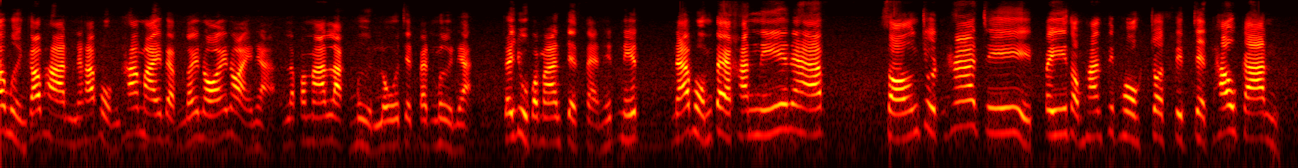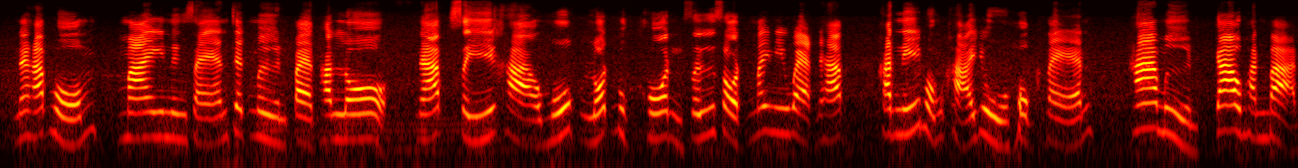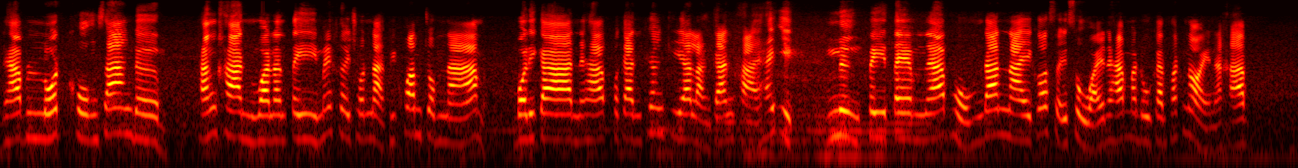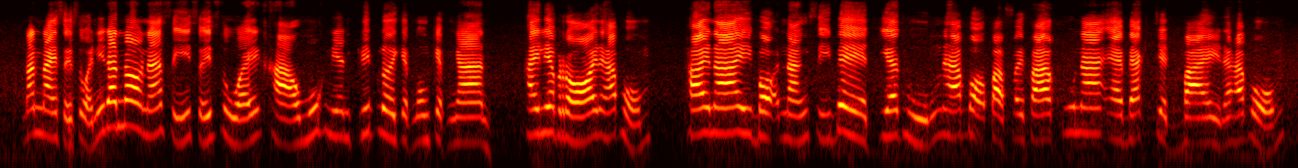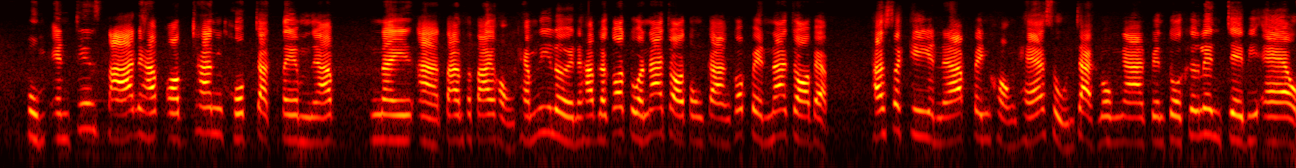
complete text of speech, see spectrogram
699,000 นะครับผมถ้าไม้แบบน้อยๆ หน่อยเนี่ยประมาณหลักหมื่นโล 7-8,000เนี่ยจะอยู่ประมาณ 700,000 นิดๆ นะผมแต่คันนี้นะครับ 2.5G ปี 2016 จด 17 เท่ากันนะครับผม ไม่178,000โลนะครับ สีขาวมุกรถบุคคล ซื้อสดไม่มีแวดนะครับ คันนี้ผมขายอยู่659,000บาทนะครับรถโครงสร้างเดิม ทั้งคันวารันตี ไม่เคยชนหนักพลิกคว่ำจมน้ำบริการนะครับ ประกันเครื่องเกียร์หลังการขายให้อีก 1 ปีเต็มนะครับผมด้านในก็สวยๆนะครับ มาดูกันสักหน่อยนะครับด้านในสวยๆ นี่ด้านนอกนะ สีสวยๆ ขาวมุกเนียนกริปเลยเก็บงงเก็บงาน ให้เรียบร้อยนะครับผมภายในเบาะหนังสีเบจเกียร์ถุงนะครับเบาะปรับไฟฟ้าคู่หน้าแอร์แบ็ก7ใบนะครับผมปุ่ม Engine Start นะครับออปชั่นครบจัดเต็มนะครับในอ่าตามสไตล์ของแคมรี่เลยนะครับ แล้วก็ตัวหน้าจอตรงกลางก็เป็นหน้าจอแบบทัชสกรีนนะครับเป็นของแท้ศูนย์จากโรงงานเป็นตัวเครื่องเล่น JBL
